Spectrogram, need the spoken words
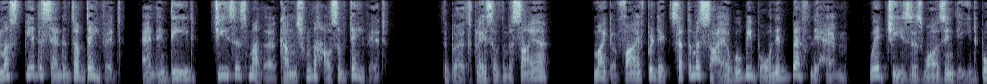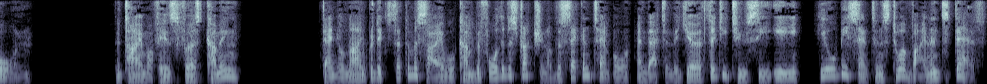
must be a descendant of David, and indeed, Jesus' mother comes from the house of David. The birthplace of the Messiah? Micah 5 predicts that the Messiah will be born in Bethlehem, where Jesus was indeed born. The time of his first coming? Daniel 9 predicts that the Messiah will come before the destruction of the Second Temple and that in the year 32 CE he will be sentenced to a violent death.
